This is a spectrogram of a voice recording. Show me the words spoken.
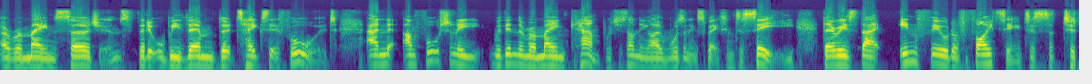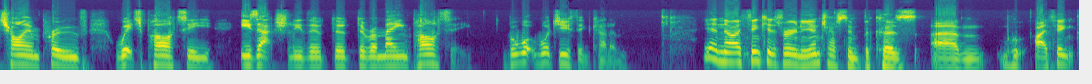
a Remain surgence, that it will be them that takes it forward. And unfortunately, within the Remain camp, which is something I wasn't expecting to see, there is that infield of fighting to to try and prove which party is actually the, the, the Remain party. But what what do you think, Callum? Yeah, no, I think it's really interesting because um, I think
